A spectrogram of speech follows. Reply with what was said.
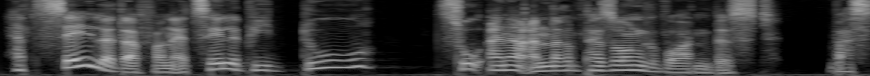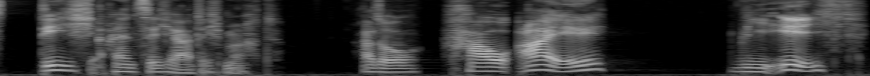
Erzähle davon, erzähle, wie du zu einer anderen Person geworden bist, was dich einzigartig macht. Also how I, wie ich,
